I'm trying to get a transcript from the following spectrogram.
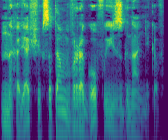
находящихся там врагов и изгнанников.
